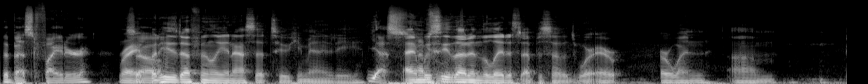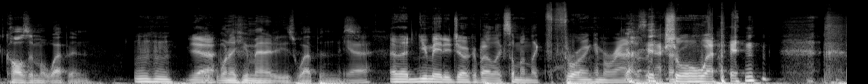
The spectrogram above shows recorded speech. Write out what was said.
the best fighter. Right, So- but he's definitely an asset to humanity. yes, and we see that in the latest episodes where er- Erwin um, calls him a weapon, Mhm. Yeah. like one of humanity's weapons. Yeah, and then you made a joke about like someone like throwing him around as an actual weapon.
